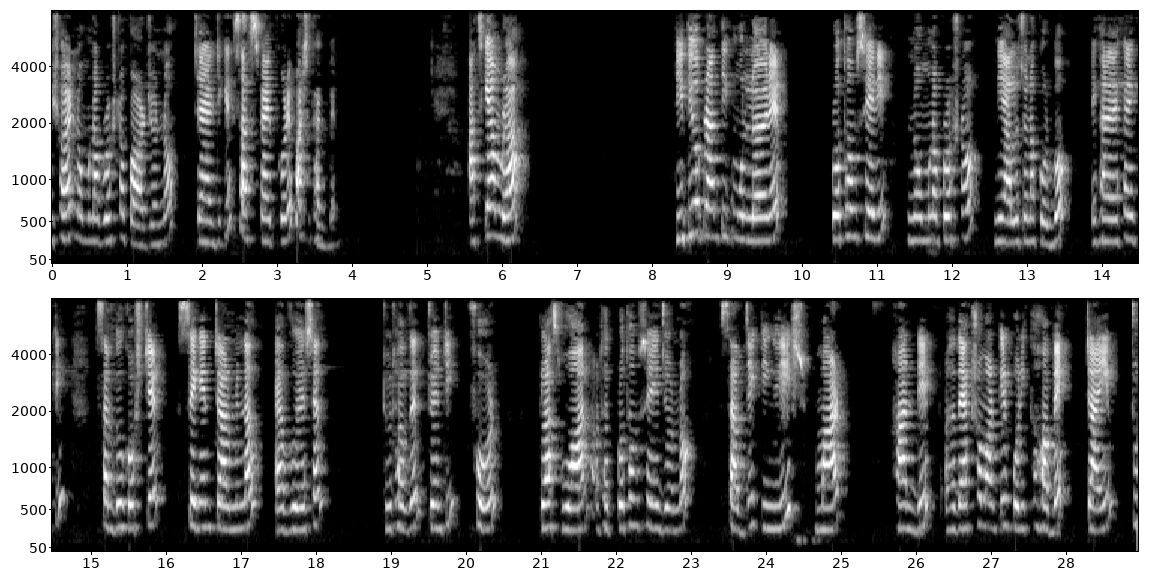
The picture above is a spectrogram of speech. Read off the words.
বিষয়ের নমুনা প্রশ্ন পাওয়ার জন্য চ্যানেলটিকে সাবস্ক্রাইব করে পাশে থাকবেন। আজকে আমরা দ্বিতীয় প্রান্তিক মূল্যায়নের প্রথম শ্রেণির নমুনা প্রশ্ন নিয়ে আলোচনা করব। এখানে দেখেন একটি sample question second terminal evaluation two class one, অর্থাৎ প্রথম শ্রেণির জন্য সাবজেক্ট ইংলিশ, মার্ক হান্ড্রেড, অর্থাৎ একশো মার্কের পরীক্ষা হবে টাইম টু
